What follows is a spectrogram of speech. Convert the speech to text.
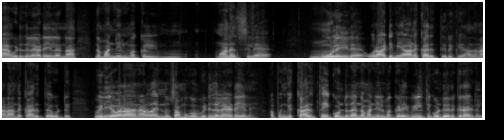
ஏன் விடுதலை அடையலைன்னா இந்த மண்ணின் மக்கள் மனசில் மூளையில் ஒரு அடிமையான கருத்து இருக்குது அதனால் அந்த கருத்தை விட்டு வெளியே வராதனால தான் இன்னும் சமூகம் விடுதலை அடையலை. அப்போ இங்கே கருத்தை கொண்டு தான் இந்த மண்ணில் மக்களை வீழ்த்தி கொண்டு இருக்கிறார்கள்.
